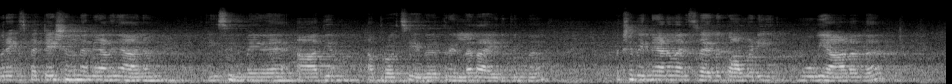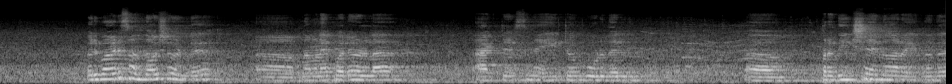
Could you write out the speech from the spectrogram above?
ഒരു എക്സ്പെക്റ്റേഷൻ തന്നെയാണ് ഞാനും ഈ സിനിമയെ ആദ്യം അപ്രോച്ച് ചെയ്തത്. ത്രില്ലറായിരിക്കുന്നത് പക്ഷെ പിന്നെയാണ് മനസ്സിലായത് കോമഡി മൂവിയാണെന്ന് ഒരുപാട് സന്തോഷമുണ്ട്. നമ്മളെപ്പോലെയുള്ള ആക്ടേഴ്സിന് ഏറ്റവും കൂടുതൽ പ്രതീക്ഷ എന്ന് പറയുന്നത്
